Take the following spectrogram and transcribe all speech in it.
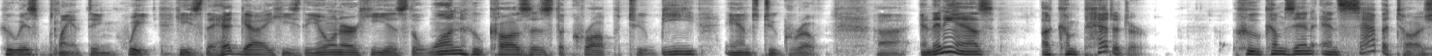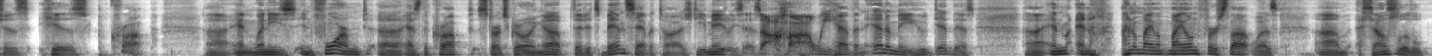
who is planting wheat. He's the head guy. He's the owner. He is the one who causes the crop to be and to grow. Uh, and then he has a competitor who comes in and sabotages his crop. Uh, and when he's informed uh, as the crop starts growing up that it's been sabotaged, he immediately says, "Aha! We have an enemy who did this." Uh, and and I know my my own first thought was, um, it sounds a little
